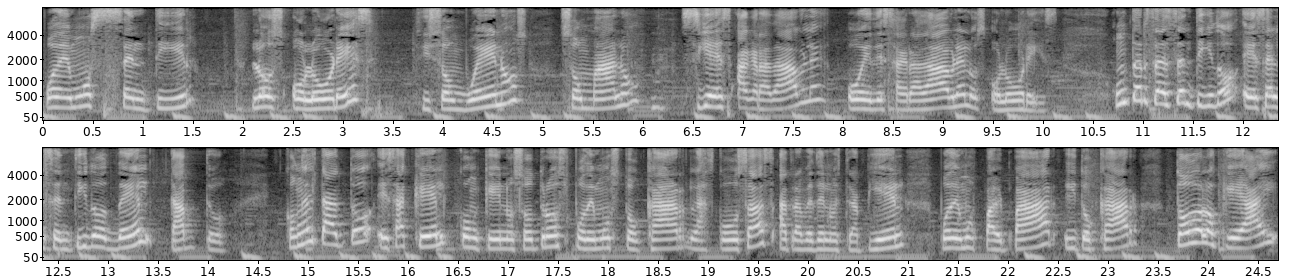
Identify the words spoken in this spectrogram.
podemos sentir los olores, si son buenos, son malos, si es agradable o es desagradable los olores. Un tercer sentido es el sentido del tacto. Con el tacto es aquel con que nosotros podemos tocar las cosas a través de nuestra piel, podemos palpar y tocar todo lo que hay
